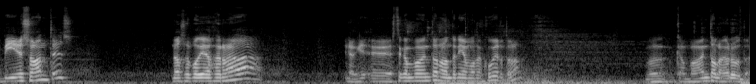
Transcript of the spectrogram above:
vi eso antes. No se podía hacer nada. Mira, aquí, eh, este campamento no lo teníamos descubierto, ¿no? Campamento La Gruta.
